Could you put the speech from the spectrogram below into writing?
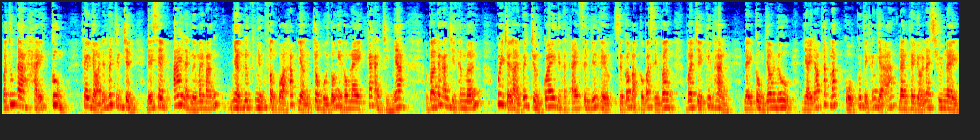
Và chúng ta hãy cùng theo dõi đến hết chương trình để xem ai là người may mắn nhận được những phần quà hấp dẫn trong buổi tối ngày hôm nay các anh chị nha. Và các anh chị thân mến, quay trở lại với trường quay thì Thạch An xin giới thiệu sự có mặt của bác sĩ Vân và chị Kim Hằng để cùng giao lưu, giải đáp thắc mắc của quý vị khán giả đang theo dõi livestream này.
